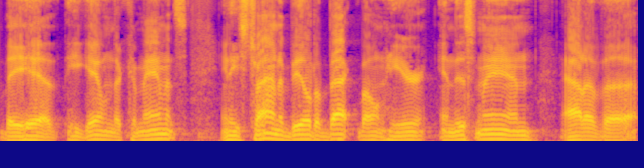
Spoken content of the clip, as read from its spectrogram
they had he gave them the commandments, and he's trying to build a backbone here, and this man out of uh,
